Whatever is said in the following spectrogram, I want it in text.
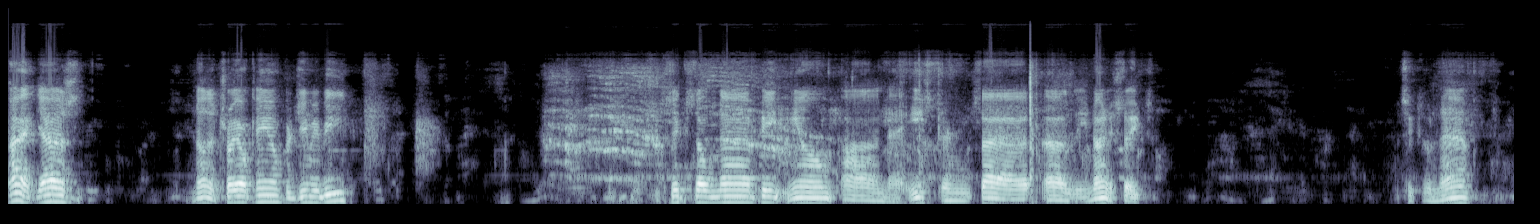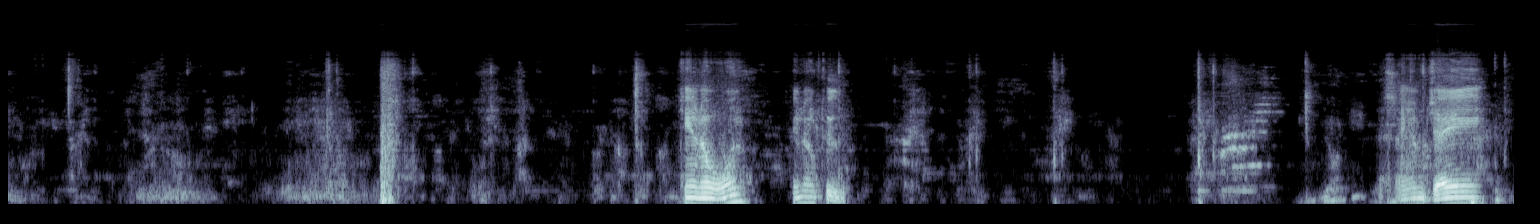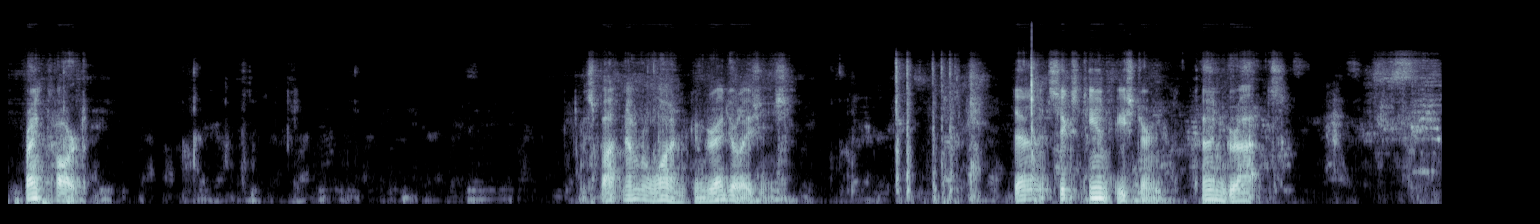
All right, guys. Another trail cam for Jimmy B. 6:09 p.m. on the eastern side of the United States. 6:09. Ten oh one, ten oh two. Sam J. Frank Hart. Spot number one. Congratulations. Done at 610 Eastern. Congrats.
